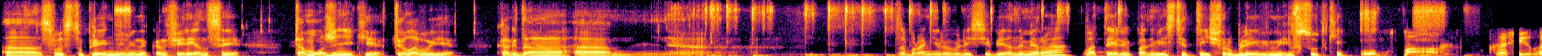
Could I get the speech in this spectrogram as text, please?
а, с выступлениями на конференции таможенники тыловые, когда а, забронировали себе номера в отеле по 200 тысяч рублей в сутки. Опа, красиво.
